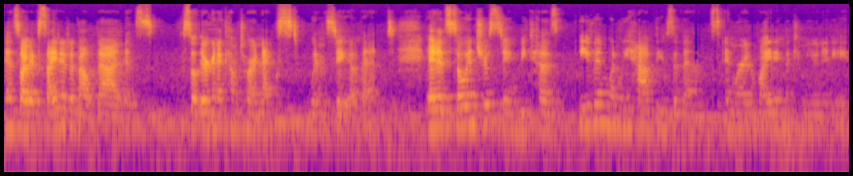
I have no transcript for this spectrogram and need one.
And so I'm excited about that. And so they're going to come to our next Wednesday event. And it's so interesting because even when we have these events and we're inviting the community,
